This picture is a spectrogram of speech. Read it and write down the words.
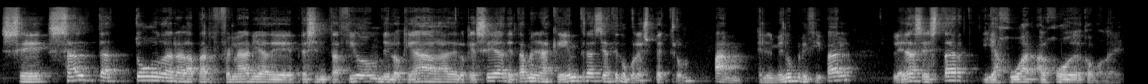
se salta toda la parfelaria de presentación, de lo que haga, de lo que sea, de tal manera que entras y hace como el Spectrum. ¡Pam! En el menú principal le das Start y a jugar al juego de Commodore.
